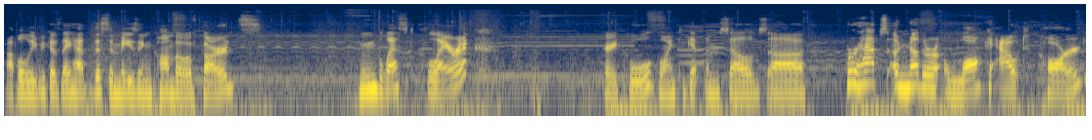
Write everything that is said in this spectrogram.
probably because they had this amazing combo of cards. Moonblessed Cleric. Very cool. Going to get themselves, uh, perhaps another lockout card.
